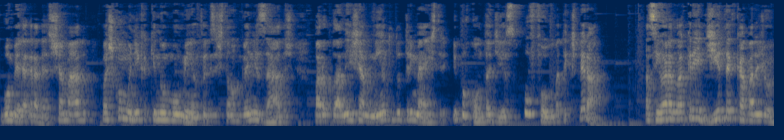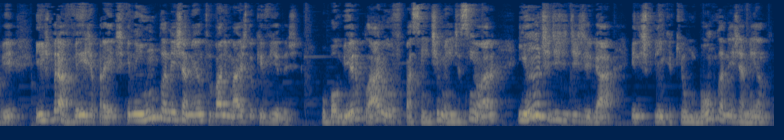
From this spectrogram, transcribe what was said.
O bombeiro agradece o chamado, mas comunica que no momento eles estão organizados para o planejamento do trimestre e por conta disso o fogo vai ter que esperar. A senhora não acredita que acabaram de ouvir e esbraveja para eles que nenhum planejamento vale mais do que vidas. O bombeiro, claro, ouve pacientemente a senhora e antes de desligar, ele explica que um bom planejamento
